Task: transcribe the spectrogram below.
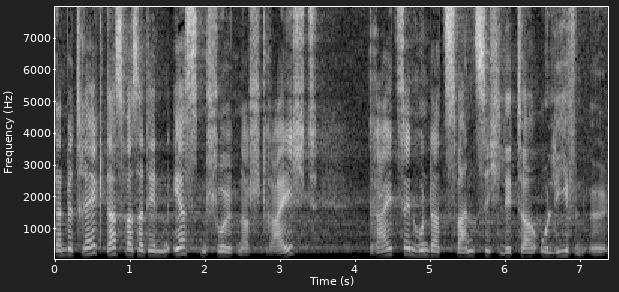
dann beträgt das, was er den ersten Schuldner streicht, 1320 Liter Olivenöl.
